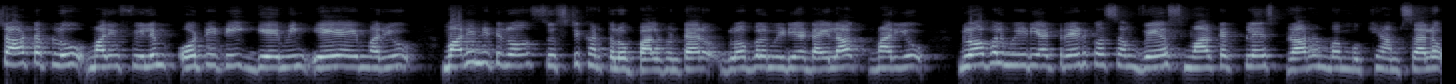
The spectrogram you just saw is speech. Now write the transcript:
స్టార్టప్లు మరియు ఫిలిం ఓటీటీ గేమింగ్ ఏఐ మరియు మరిన్నిటిలో సృష్టికర్తలు పాల్గొంటారు. గ్లోబల్ మీడియా డైలాగ్ మరియు గ్లోబల్ మీడియా ట్రేడ్ కోసం వేవ్స్ మార్కెట్ ప్లేస్ ప్రారంభం ముఖ్య అంశాలు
